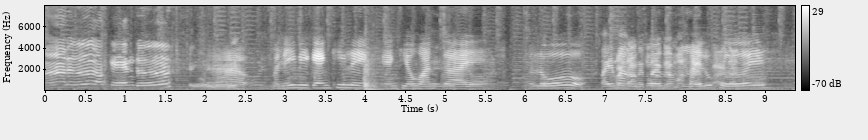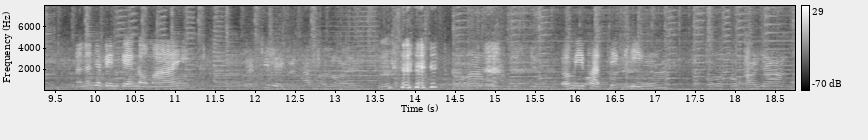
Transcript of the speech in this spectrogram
มาเด้อเอาแกงเด้อวันนี้มีแกงขี้เหล็ก แกงเขียวหวานไก่พะโล้ไปมั่งไม่ไปมั่งไข่ลูกเขยอันนั้นจะเป็นแกงหน่อไม้แกงขี้เหล็กนะครับอร่อยแต่ว่ามันไม่กินก็มีผัดพริกขิง เพราะว่าเขาปลาย่าง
